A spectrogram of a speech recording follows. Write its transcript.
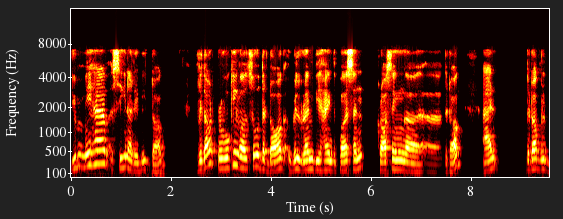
You may have seen a rabid dog. Without provoking also, the dog will run behind the person crossing uh, uh, the dog and the dog will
